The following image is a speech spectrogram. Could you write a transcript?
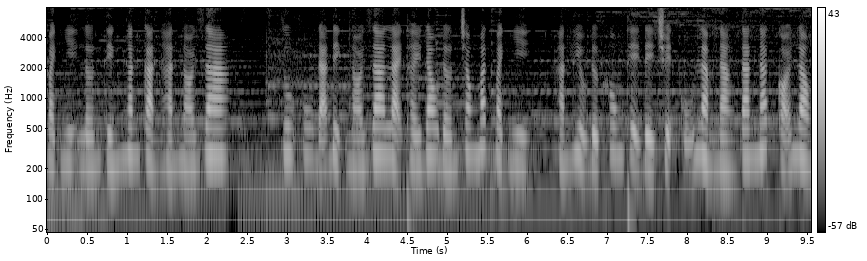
Bạch Nhị lớn tiếng ngăn cản hắn nói ra. Du Phu đã định nói ra lại thấy đau đớn trong mắt Bạch Nhị. Hắn hiểu được không thể để chuyện cũ làm nàng tan nát cõi lòng.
